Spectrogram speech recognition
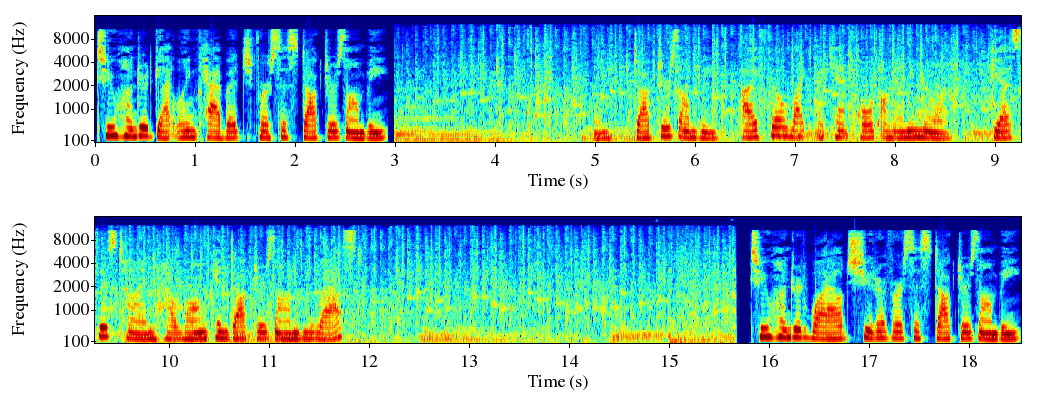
Two hundred Gatling Cabbage vs Dr. Zombie. And, Dr. Zombie, I feel like I can't hold on anymore. Guess this time how long can Dr. Zombie last? 200 Wild Shooter vs Dr. Zombie.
